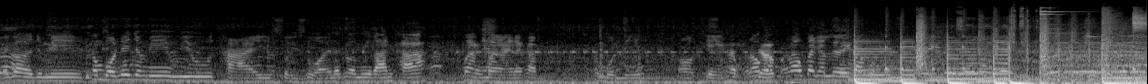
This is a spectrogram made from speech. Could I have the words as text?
แล้วก็จะมีข้างบนนี่จะมีวิวถ่ายสวยๆ แล้วก็มีร้านค้ามากมายนะครับ ข้างบนนี้ โอเคครับ เราเดี๋ยว เราไปกันเลยครับผมมี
